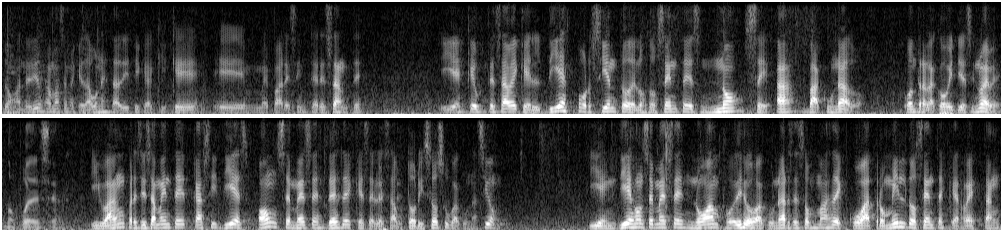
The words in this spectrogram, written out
Don Juan de Dios, nada más se me quedaba una estadística aquí que eh, me parece interesante. Y es que usted sabe que el 10% de los docentes no se ha vacunado contra la COVID-19. No puede ser. Y van precisamente casi 10, 11 meses desde que se les autorizó su vacunación. Y en 10, 11 meses no han podido vacunarse esos más de 4.000 docentes que restan.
